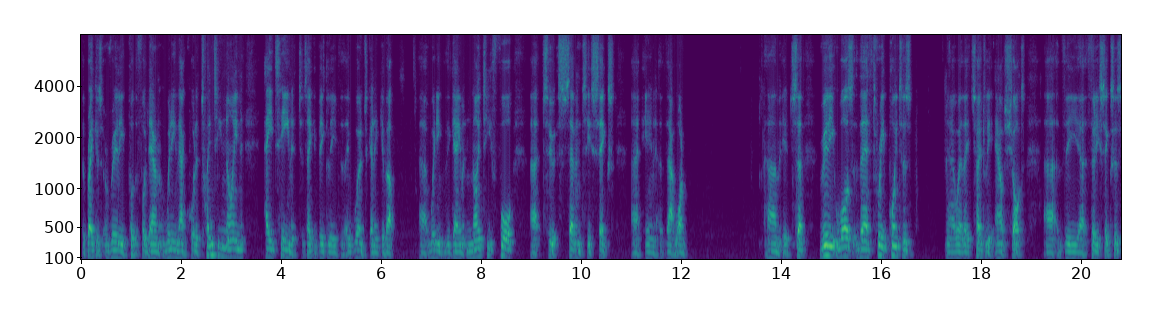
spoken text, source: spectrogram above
the Breakers really put the foot down, winning that quarter 29 18 to take a big lead that they weren't going to give up, uh, winning the game 94 uh, to 76 in that one. Um, it really was their three pointers uh, where they totally outshot uh, the 36ers,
